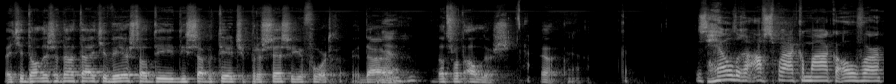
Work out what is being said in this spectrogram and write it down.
weet je, dan is het na een tijdje weerstand die, die saboteert je proces en je voortgang. En daar, Ja. Dat is wat anders. Ja. Dus heldere afspraken maken over...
